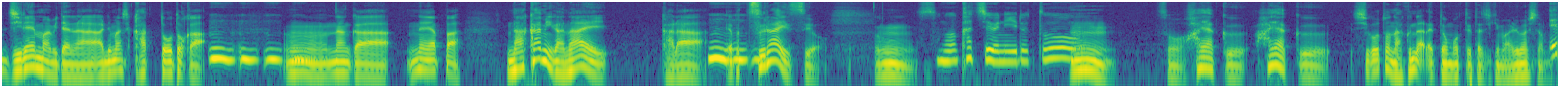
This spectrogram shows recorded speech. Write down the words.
ジレンマみたいなのありました。葛藤とか。うんうんうんううん。んなんかねやっぱ中身がないからうんうんやっぱ辛いですよ。うんその渦中にいると、うん。そう早く早く仕事なくなれって思ってた時期もありましたもん。え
